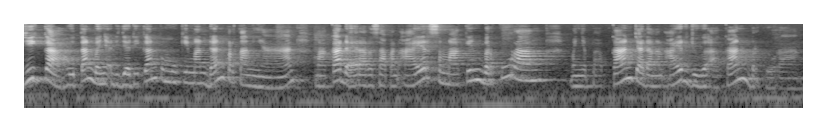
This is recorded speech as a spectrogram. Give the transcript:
jika hutan banyak dijadikan pemukiman dan pertanian, maka daerah resapan air semakin berkurang, menyebabkan cadangan air juga akan berkurang.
